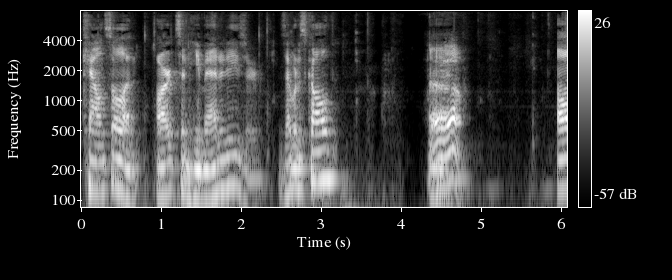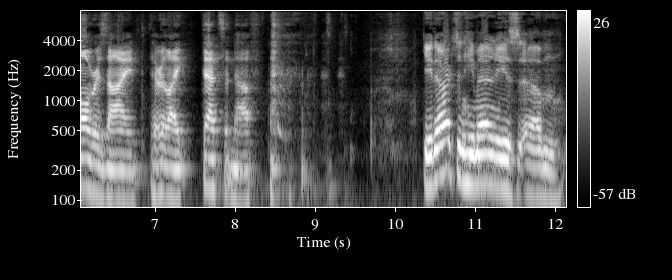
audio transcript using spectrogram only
Council on Arts and Humanities, or is that what it's called? Oh yeah. All resigned. They were like, that's enough. Yeah, the arts and humanities, um,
